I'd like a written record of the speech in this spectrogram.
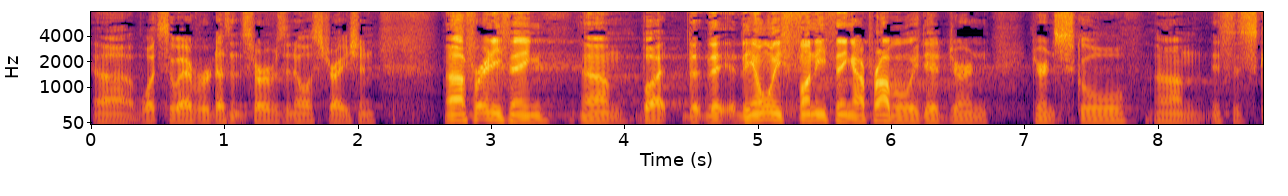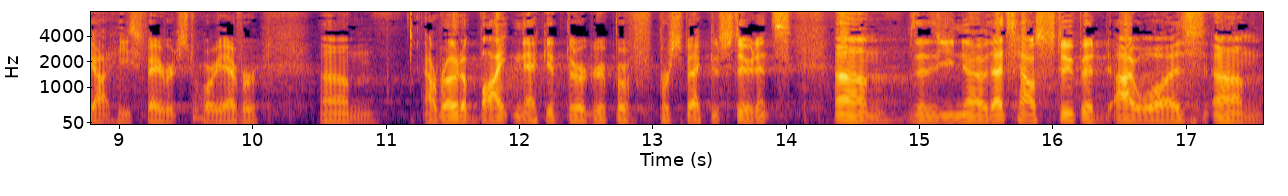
uh, whatsoever. Doesn't serve as an illustration uh, for anything. Um, but the, the, the only funny thing I probably did during during school. Um, this is Scott Heath's favorite story ever. I rode a bike naked through a group of prospective students. Um, you know, that's how stupid I was. Um,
